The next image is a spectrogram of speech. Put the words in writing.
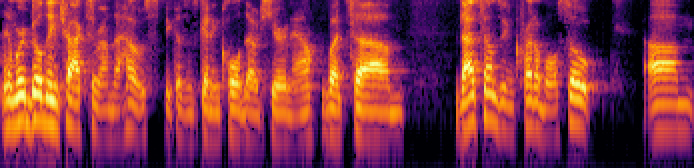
and we're building tracks around the house because it's getting cold out here now. But um, that sounds incredible. So, um,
